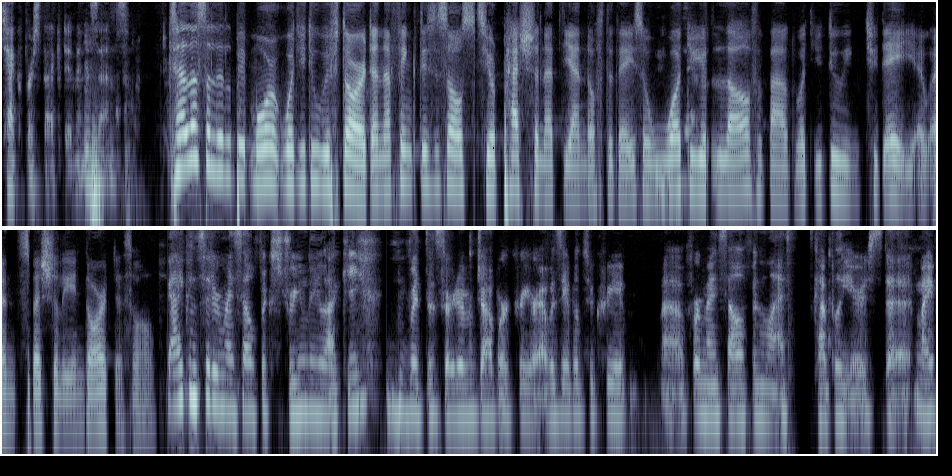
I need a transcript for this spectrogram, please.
tech perspective in a mm-hmm. sense. Tell us a little bit more what you do with Dart. And I think this is also your passion at the end of the day. So, what yeah. do you love about what you're doing today, and especially in Dart as well? I consider myself extremely lucky with the sort of job or career I was able to create uh, for myself in the last couple years. The, my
